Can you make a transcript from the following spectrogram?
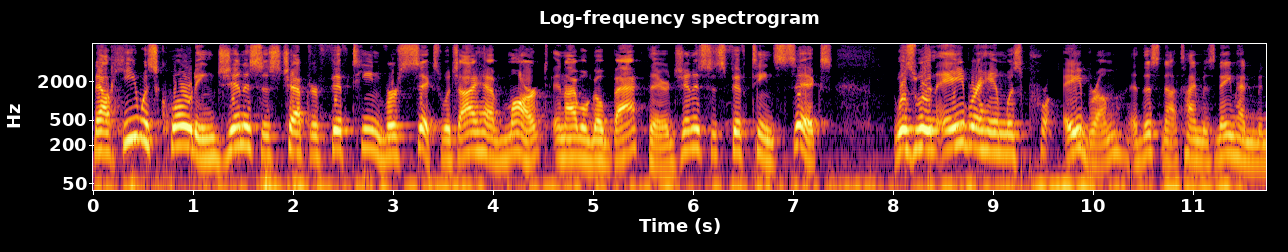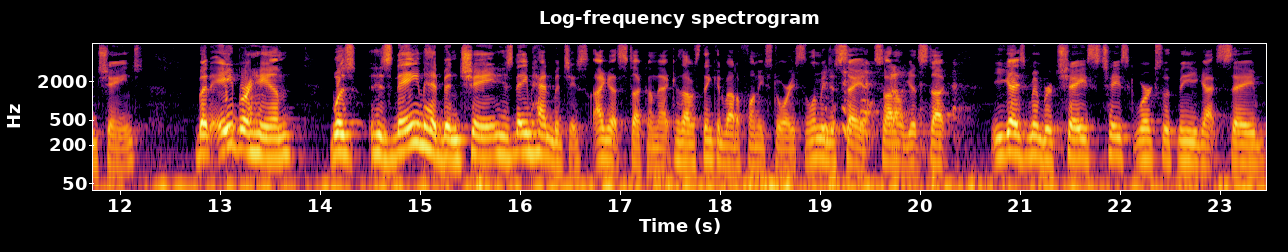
Now, he was quoting Genesis chapter 15, verse 6, which I have marked, and I will go back there. Genesis 15, 6 was when Abraham was Abram. At this time, his name hadn't been changed, but Abraham was his name had been changed. His name hadn't been changed. I got stuck on that because I was thinking about a funny story. So let me just say it so I don't get stuck. You guys remember Chase? Chase works with me. He got saved,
